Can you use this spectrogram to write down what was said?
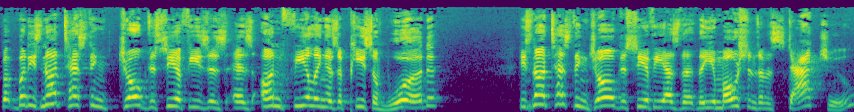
But, but he's not testing Job to see if he's as, as unfeeling as a piece of wood. He's not testing Job to see if he has the, the emotions of a statue.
